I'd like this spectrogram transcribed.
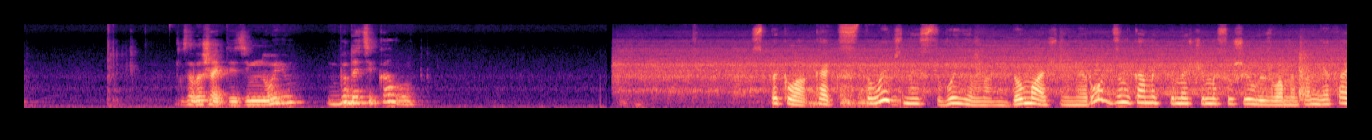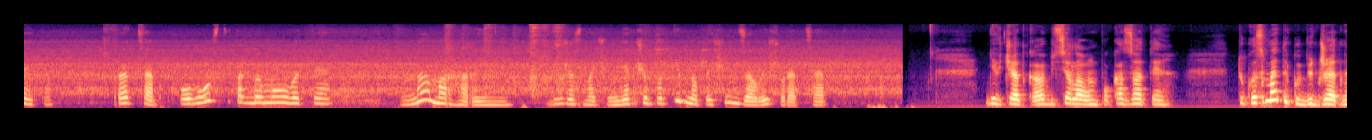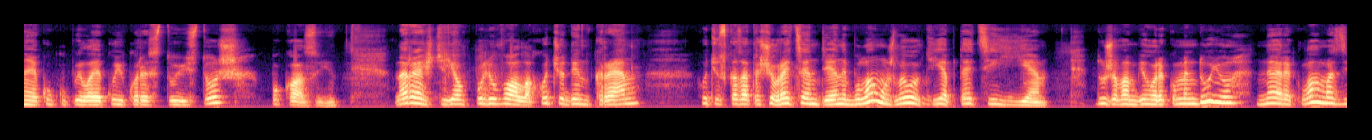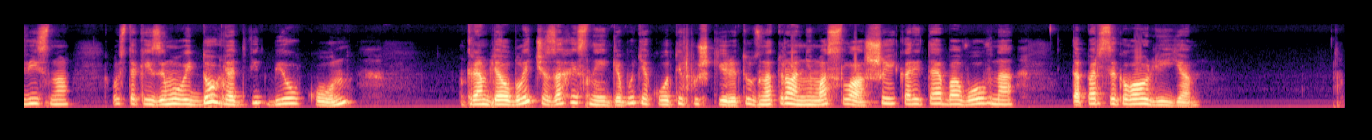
Залишайтесь зі мною, буде цікаво. Спекла кекс столичний своїми домашніми родзинками, тими, що ми сушили з вами, пам'ятаєте? Рецепт по госту, так би мовити, на маргарині. Дуже смачний. Якщо потрібно, пишіть, залишу рецепт. Дівчатка, обіцяла вам показати ту косметику бюджетну, яку купила, якою користуюсь, тож показую. Нарешті я вполювала хоч один крем. Хочу сказати, що в райцентрі я не була, можливо, в тій аптеці є. Дуже вам його рекомендую. Не реклама, звісно. Ось такий зимовий догляд від Біокон. Крем для обличчя захисний для будь-якого типу шкіри. Тут натуральні масла, шийка, рітеба, вовна та персикова олія.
